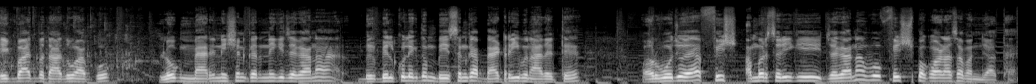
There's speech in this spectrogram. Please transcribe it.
एक बात बता दूँ आपको। लोग मैरिनेशन करने की जगह ना बिल्कुल एकदम बेसन का बैटरी बना देते हैं। और वो जो है फ़िश अमरसरी की जगह ना, वो फ़िश पकौड़ा सा बन जाता है।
